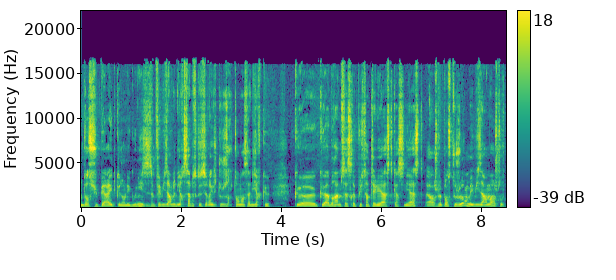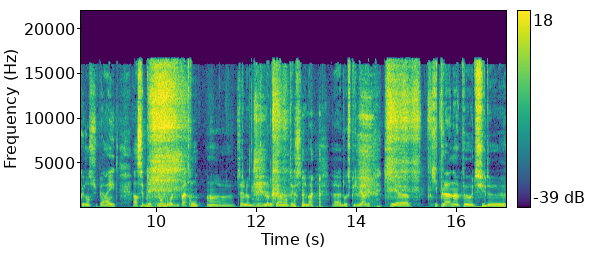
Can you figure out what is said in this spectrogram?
dans Super 8 que dans les Goonies. Ça me fait bizarre de dire ça parce que c'est vrai que j'ai toujours tendance à dire que, que, que Abraham, ça serait plus un téléaste qu'un cinéaste. Alors je le pense toujours, mais bizarrement, je trouve que dans Super 8, alors c'est peut-être l'ombre du patron, hein, tu sais, l'homme, qui- a inventé le cinéma, donc Spielberg, qui, qui plane un peu au-dessus de,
